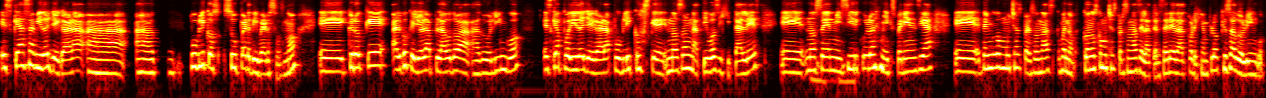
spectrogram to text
es que ha sabido llegar a, públicos súper diversos, ¿no? Eh, creo que algo que yo le aplaudo a Duolingo es que ha podido llegar a públicos que no son nativos digitales. Eh, no sé, en mi círculo, en mi experiencia, eh, tengo muchas personas, bueno, conozco muchas personas de la tercera edad, por ejemplo, que usa Duolingo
